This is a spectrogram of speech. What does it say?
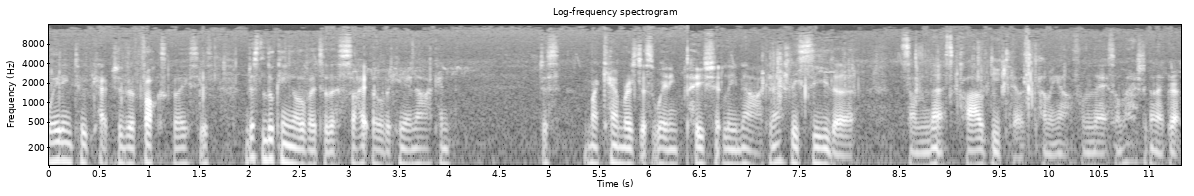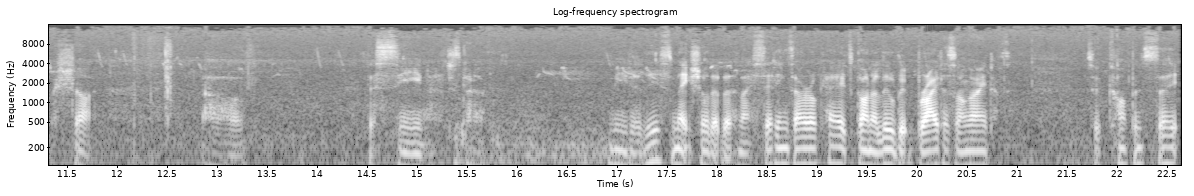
waiting to capture the Fox glaciers. I'm just looking over to the site over here now. I can just my camera is just waiting patiently now. I can actually see the some nice cloud details coming out from there. So I'm actually going to grab a shot of the scene. Just going to meter this, make sure that the, my settings are okay. It's gone a little bit brighter, so I'm going to to compensate.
